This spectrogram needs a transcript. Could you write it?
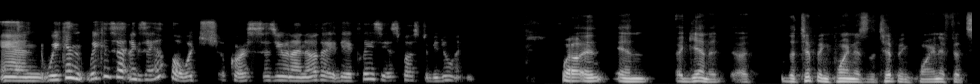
And we can we can set an example, which of course, as you and I know, the, the ecclesia is supposed to be doing. Well, and and again, it, uh, the tipping point is the tipping point. If it's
